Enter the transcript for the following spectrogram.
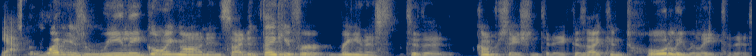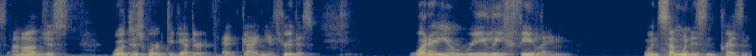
Yeah. So what is really going on inside? And thank you for bringing this to the conversation today because I can totally relate to this. And I'll just, we'll just work together at guiding you through this. What are you really feeling when someone isn't present?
